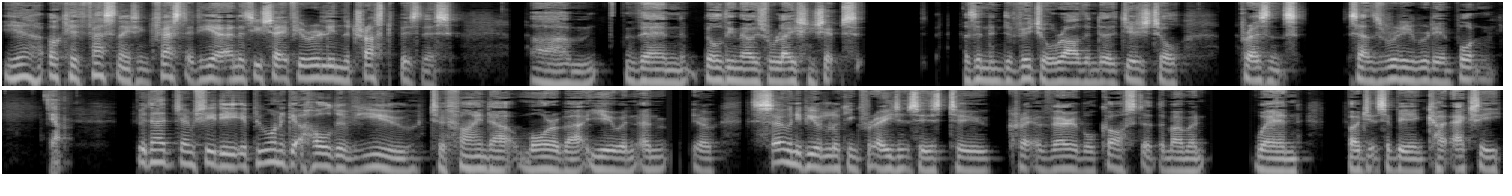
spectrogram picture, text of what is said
yeah. Okay. Fascinating. Fascinating. Yeah. And as you say, if you're really in the trust business, um, then building those relationships as an individual rather than the digital presence sounds really, really important. Yeah. But, Behdad Jamshidi, if we want to get hold of you to find out more about you and, and, you know, so many people are looking for agencies to create a variable cost at the moment when budgets are being cut. Actually,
